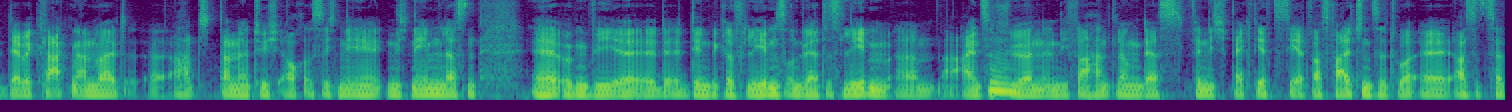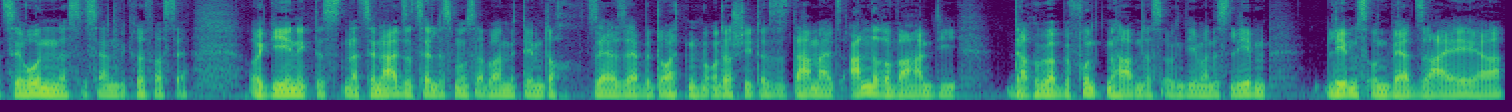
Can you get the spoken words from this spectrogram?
der Beklagtenanwalt äh, hat dann natürlich auch es sich ne, nicht nehmen lassen, äh, irgendwie äh, den Begriff lebensunwertes Leben ähm, einzuführen mhm. in die Verhandlungen. Das finde ich weckt jetzt die etwas falschen Situ äh, Assoziationen. Das ist ja ein Begriff aus der Eugenik des Nationalsozialismus, aber mit dem doch sehr, sehr bedeutenden Unterschied, dass es damals andere waren, die darüber befunden haben, dass irgendjemandes Leben lebensunwert sei, ja,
